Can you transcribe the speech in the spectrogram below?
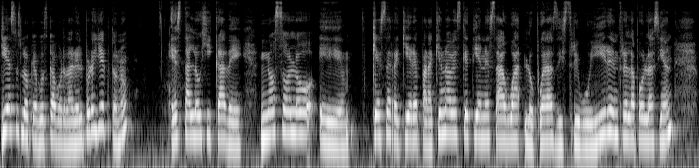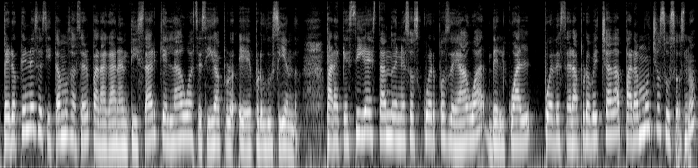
y eso es lo que busca abordar el proyecto, ¿no? Esta lógica de no solo eh, qué se requiere para que una vez que tienes agua lo puedas distribuir entre la población, pero qué necesitamos hacer para garantizar que el agua se siga eh, produciendo, para que siga estando en esos cuerpos de agua del cual puede ser aprovechada para muchos usos, ¿no?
